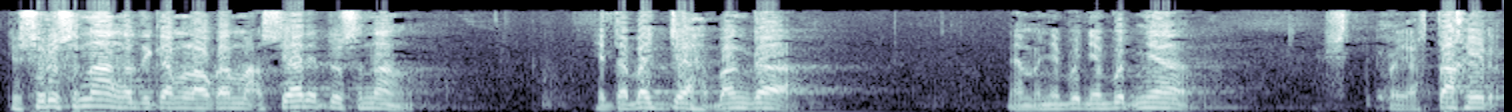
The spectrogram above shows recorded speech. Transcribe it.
Justru senang ketika melakukan maksiat itu senang. Yatabajjah, bangga. Nah, menyebut-nyebutnya yastakhir.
